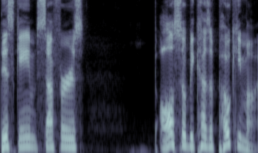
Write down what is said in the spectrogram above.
this game suffers also because of Pokemon.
